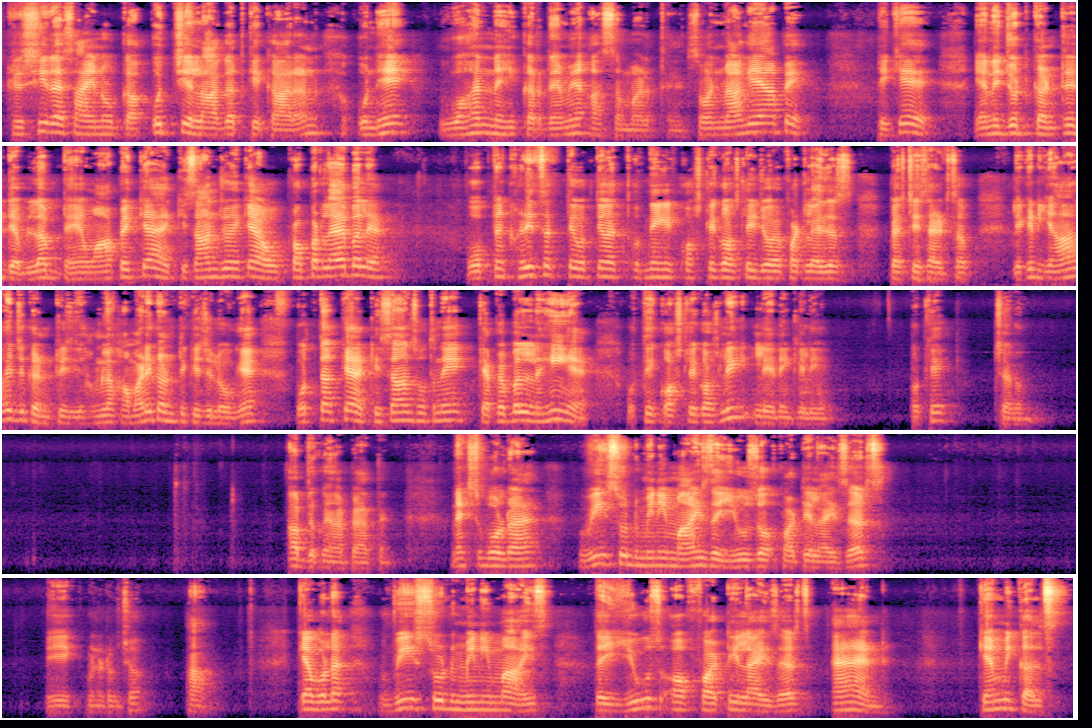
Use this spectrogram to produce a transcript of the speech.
कृषि रसायनों का उच्च लागत के कारण उन्हें वहन नहीं करने में असमर्थ है। समझ में आ गया यहाँ पे? ठीक है? यानी जो कंट्री डेवलप्ड है, वहाँ पे क्या है? किसान जो है क्या है? वो प्रॉपर लाइबल है। वो अपने खरीद सकते हैं उतने उतने कॉस्टली कॉस्टली जो है फर्टिलाइजर्स पेस्टिसाइड सब। लेकिन यहाँ के जो कंट्री हम लोग हमारी कंट्री के जो लोग हैं उतना क्या है? किसान उतने कैपेबल नहीं है उतनी कॉस्टली कॉस्टली लेने के लिए। ओके चलो। अब देखो यहाँ पे आते हैं। नेक्स्ट बोल रहा है we should minimise the use of fertilisers एक मिनट रुक जाओ। हाँ। क्या बोल रहा है? We should minimise the use of fertilisers and chemicals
